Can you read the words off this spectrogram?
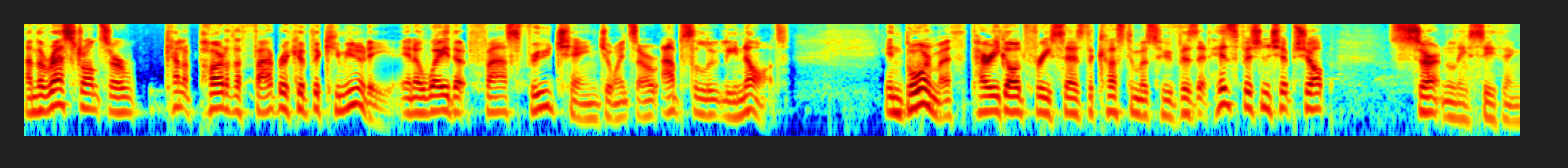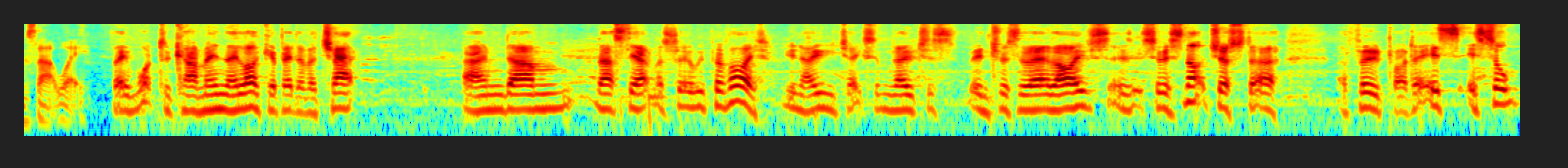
And the restaurants are kind of part of the fabric of the community in a way that fast food chain joints are absolutely not. In Bournemouth, Perry Godfrey says the customers who visit his fish and chip shop certainly see things that way. They want to come in, they like a bit of a chat, and um, that's the atmosphere we provide. You know, you take some notice, interest in their lives. So it's not just a, a food product. It's it's all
